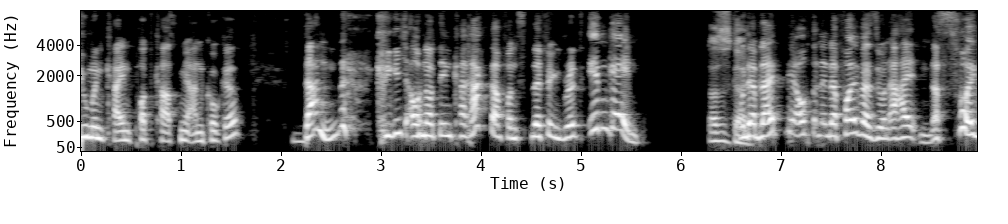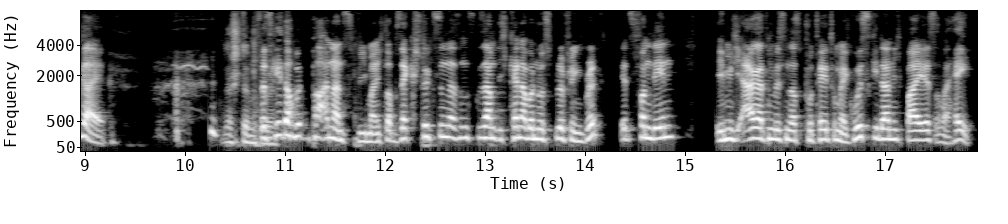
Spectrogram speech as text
Humankind Podcast mir angucke, dann kriege ich auch noch den Charakter von Spliffing Brit im Game. Das ist geil. Und der bleibt mir auch dann in der Vollversion erhalten. Das ist voll geil. das stimmt. Das wohl. geht auch mit ein paar anderen Streamern. Ich glaube, sechs Stück sind das insgesamt. Ich kenne aber nur Spliffing Brit jetzt von denen. Ich mich ärgert ein bisschen, dass Potato McWhiskey da nicht bei ist, aber hey,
